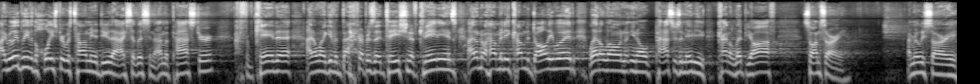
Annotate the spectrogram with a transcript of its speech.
I really believe that the Holy Spirit was telling me to do that. I said, listen, I'm a pastor I'm from Canada. I don't want to give a bad representation of Canadians. I don't know how many come to Dollywood, let alone, you know, pastors that maybe kind of lip you off. So I'm sorry. I'm really sorry.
